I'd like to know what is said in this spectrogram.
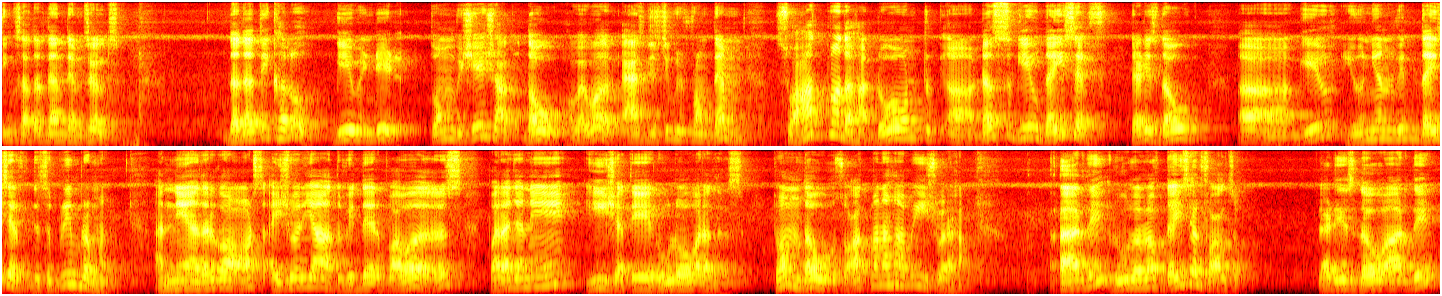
things other than themselves ददति खलु गिव् इण्डीड् त्वं विशेषात् thou however as distinguish from them स्वात्मदः don't does give thy self that is thou give union with thyself, the Supreme Brahman. Anya other gods, Aishwaryat, with their powers, Parajane Ishate, rule over others. Tvam thou Swatmanaha api Ishwaraha, are the ruler of thyself also. That is, thou art the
